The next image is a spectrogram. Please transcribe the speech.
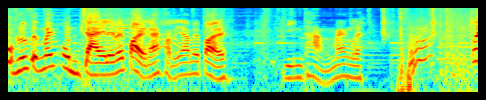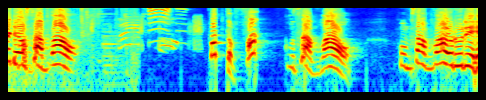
ผมรู้สึกไม่อุ่นใจเลยไม่ปล่อยนะขออนุญาตไม่ปล่อย ยิงถังแม่งเลย เฮ้ยเดี๋ยวสับเว้า What the fuck กูสับเว้าผมสับเว้าดูดิ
